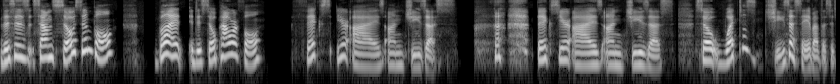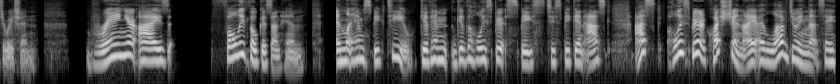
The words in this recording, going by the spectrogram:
this is sounds so simple, but it is so powerful. Fix your eyes on Jesus. Fix your eyes on Jesus. So, what does Jesus say about the situation? Bring your eyes fully focused on him and let him speak to you. Give him give the Holy Spirit space to speak and ask ask Holy Spirit question. I, I love doing that. Say,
